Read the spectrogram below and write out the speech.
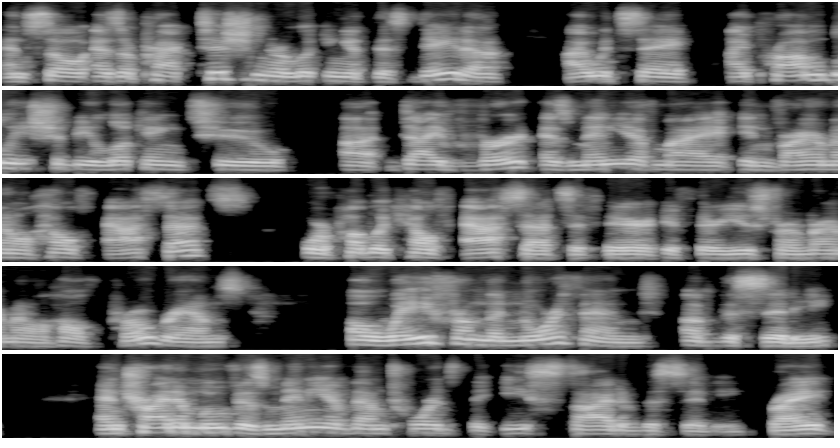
And so, as a practitioner looking at this data, I would say I probably should be looking to uh, divert as many of my environmental health assets or public health assets, if they're if they're used for environmental health programs, away from the north end of the city, and try to move as many of them towards the east side of the city, right?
